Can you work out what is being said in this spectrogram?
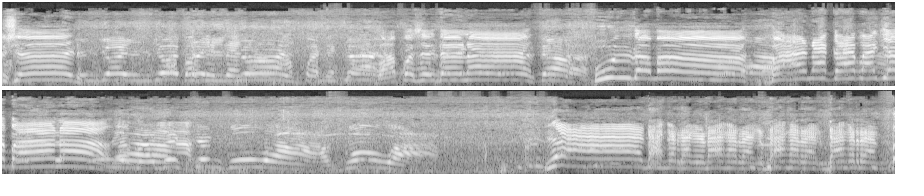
शेठ एन्जॉय एन्जॉय वापस एकदा येणार फुल दमा बाणा काय पाहिजे बाणा गोवा गोवा या डांगर डांगर डांगर डांगर डांगर डांगर डांगर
